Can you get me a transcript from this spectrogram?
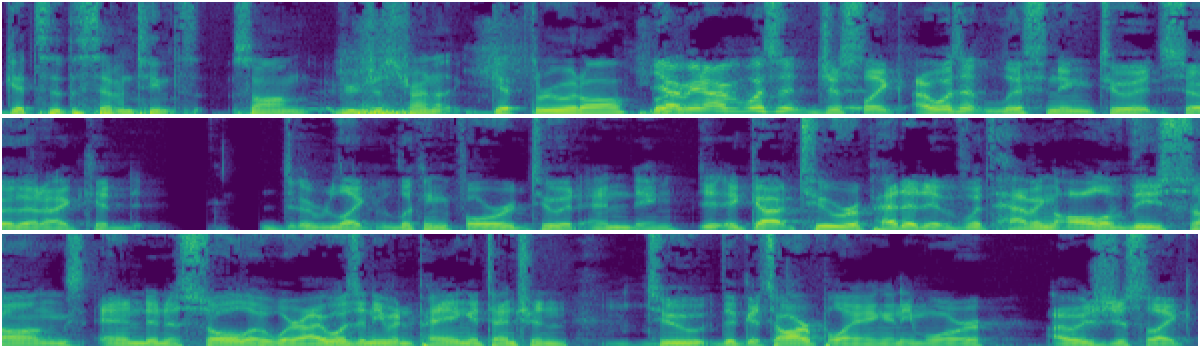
get to the 17th song if you're just trying to get through it all. Yeah, I mean, I wasn't just like I wasn't listening to it so that I could d- like looking forward to it ending. It, it got too repetitive with having all of these songs end in a solo where I wasn't even paying attention mm-hmm. to the guitar playing anymore. I was just like,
